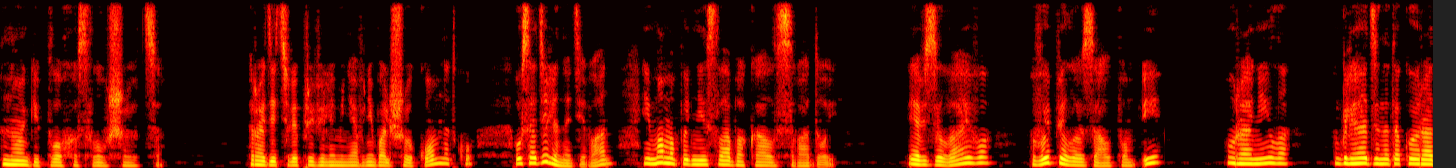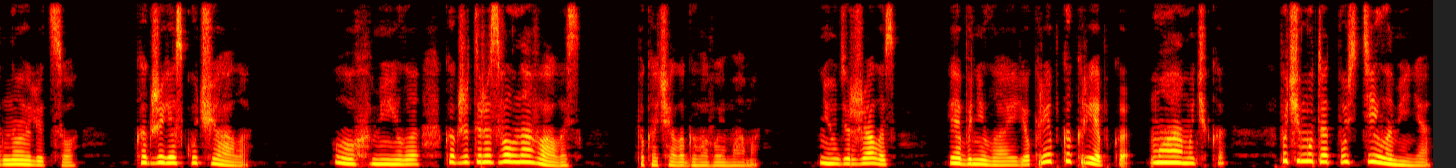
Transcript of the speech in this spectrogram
ноги плохо слушаются. Родители привели меня в небольшую комнатку, усадили на диван, и мама поднесла бокал с водой. Я взяла его, выпила залпом и... уронила, глядя на такое родное лицо. Как же я скучала! «Ох, мила, как же ты разволновалась!» — покачала головой мама. Не удержалась и обняла ее крепко-крепко. «Мамочка, почему ты отпустила меня?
